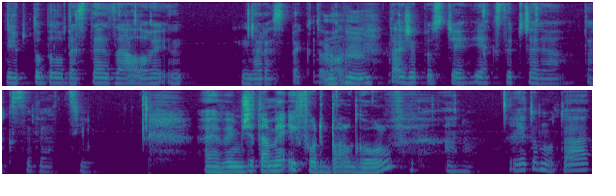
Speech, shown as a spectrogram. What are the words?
když by to bylo bez té zálohy, nerespektoval. Mm-hmm. Takže prostě jak se předá, tak se vrací. A já vím, že tam je i fotbal golf. Ano. Je tomu tak.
